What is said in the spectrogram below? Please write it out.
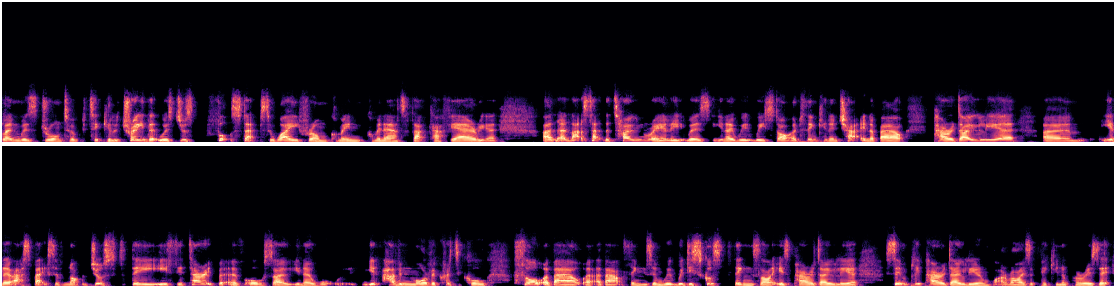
Glen was drawn to a particular tree that was just footsteps away from coming coming out of that cafe area. And and that set the tone really. It was you know we, we started thinking and chatting about pareidolia um, you know aspects of not just the esoteric but of also you know having more of a critical thought about uh, about things. And we, we discussed things like is pareidolia simply pareidolia and what our eyes are picking up or is it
